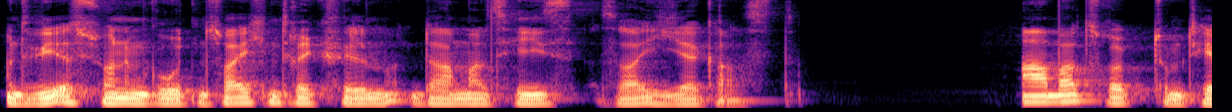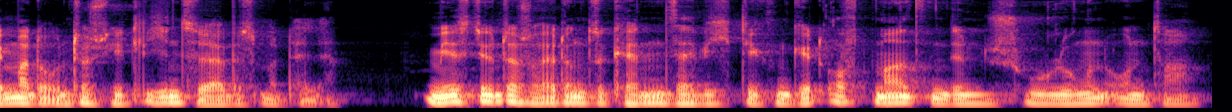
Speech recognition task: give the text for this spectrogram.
Und wie es schon im guten Zeichentrickfilm damals hieß, sei hier Gast. Aber zurück zum Thema der unterschiedlichen Servicemodelle. Mir ist die Unterscheidung zu kennen sehr wichtig und geht oftmals in den Schulungen unter,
